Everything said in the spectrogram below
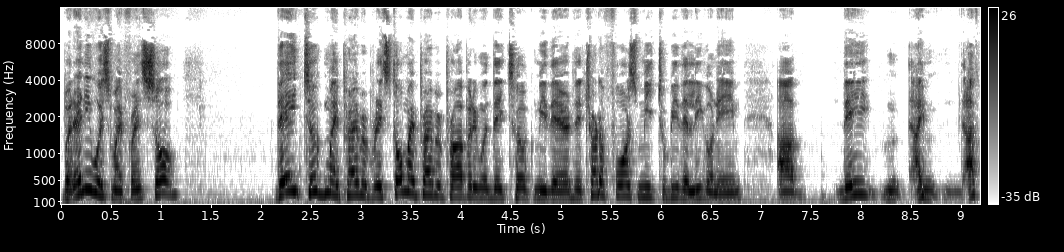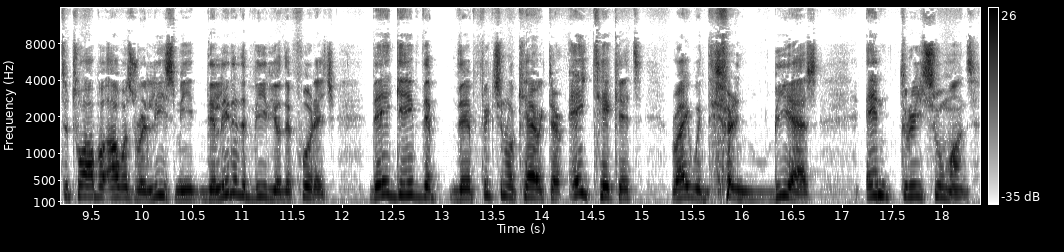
But anyways, my friends, so they took my private, they stole my private property when they took me there. They tried to force me to be the legal name. Uh, they, I, after 12 hours released me, deleted the video, the footage. They gave the, the fictional character eight tickets, right, with different BS in three summons,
